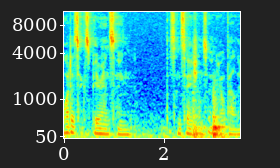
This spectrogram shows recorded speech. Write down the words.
What is experiencing the sensations in your belly.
